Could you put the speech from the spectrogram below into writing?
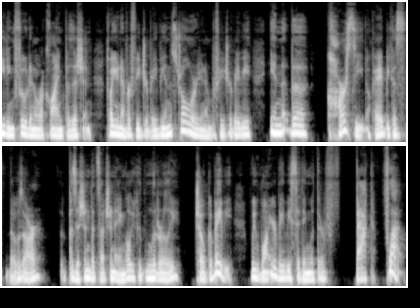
eating food in a reclined position. That's why you never feed your baby in the stroller. You never feed your baby in the car seat, okay? Because those are positioned at such an angle, you could literally choke a baby. We want your baby sitting with their back flat.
